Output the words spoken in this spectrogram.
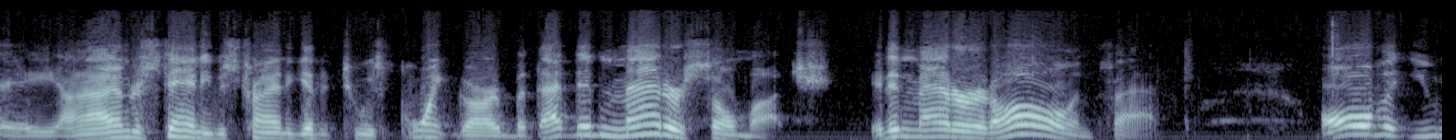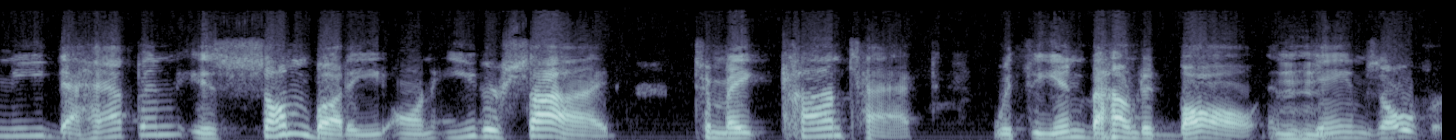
a. And I understand he was trying to get it to his point guard, but that didn't matter so much. It didn't matter at all. In fact, all that you need to happen is somebody on either side to make contact with the inbounded ball, and Mhm. the game's over.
